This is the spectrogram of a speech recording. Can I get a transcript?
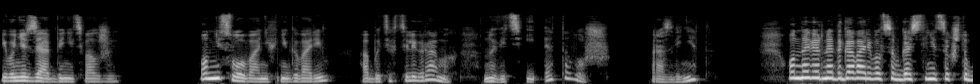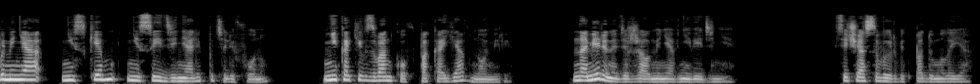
Его нельзя обвинить во лжи. Он ни слова о них не говорил, об этих телеграммах, но ведь и это ложь. Разве нет? Он, наверное, договаривался в гостиницах, чтобы меня ни с кем не соединяли по телефону. Никаких звонков, пока я в номере. Намеренно держал меня в неведении. Сейчас вырвет, — подумала я.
